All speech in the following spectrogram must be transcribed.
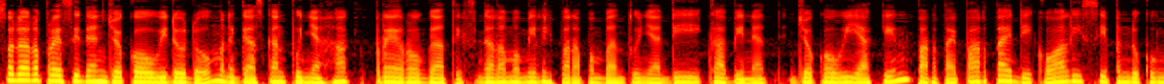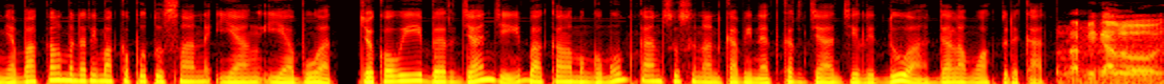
Saudara Presiden Joko Widodo menegaskan punya hak prerogatif dalam memilih para pembantunya di kabinet. Jokowi yakin partai-partai di koalisi pendukungnya bakal menerima keputusan yang ia buat. Jokowi berjanji bakal mengumumkan susunan kabinet kerja jilid 2 dalam waktu dekat. Tapi kalau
